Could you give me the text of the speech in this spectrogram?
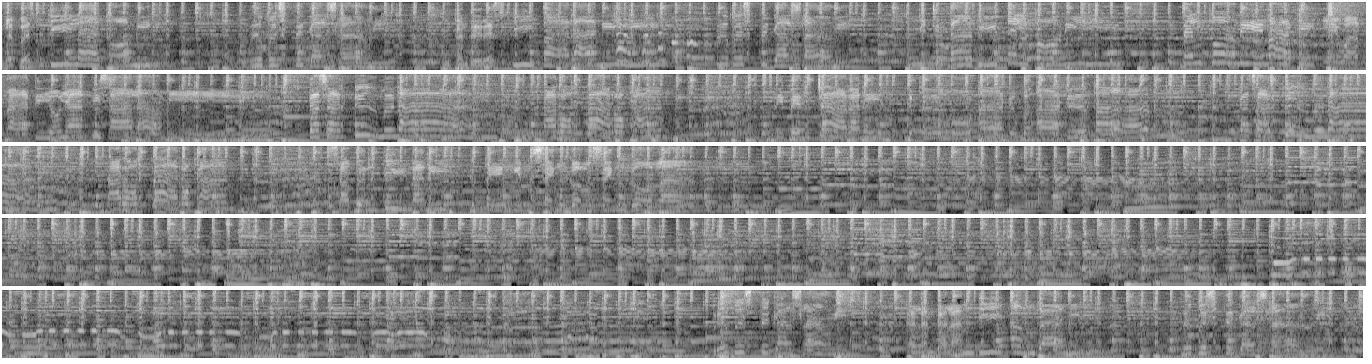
klebes dilakoni. Brebes tegal selawi Bukan terus diparani. Brebes tegal selawi Demi cinta ditelponi Telponi mati lewat radio ya disalami. Dasar Riben carane ketemu adep-adepan. Dasar demenan Tarok-tarokan. Saben dinane kepengin senggol-senggolan Brebes Tegal Slawi Dalan-dalan diambani Brebes Tegal Slawi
